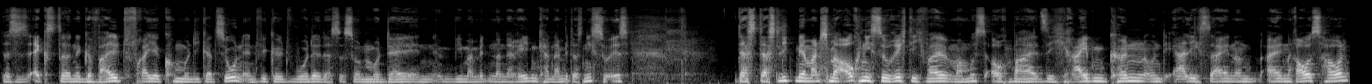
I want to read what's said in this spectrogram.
dass es extra eine gewaltfreie Kommunikation entwickelt wurde. Das ist so ein Modell, in, wie man miteinander reden kann, damit das nicht so ist. Das, das liegt mir manchmal auch nicht so richtig, weil man muss auch mal sich reiben können und ehrlich sein und einen raushauen.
